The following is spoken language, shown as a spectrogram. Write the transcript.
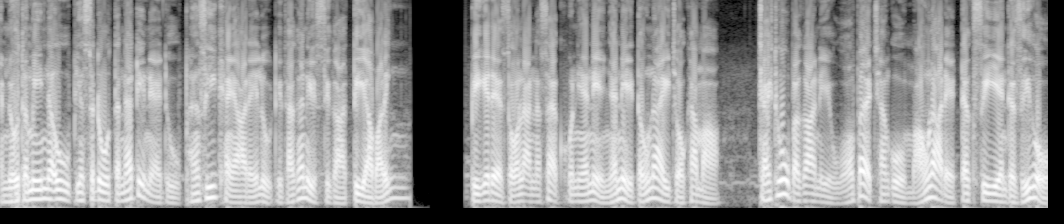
အမျိုးသမီးနှစ်ဦးပြင်စတိုတနက်တင်နဲ့အတူဖမ်းဆီးခံရတယ်လို့ဒေသခံတွေစီကသိရပါတယ်။ပြီးခဲ့တဲ့ဇွန်လ29ရက်နေ့ညနေ3နာရီကျော်ခန့်မှာဂျိုက်ထိုးဘက်ကနေဝေါ်ဘတ်ချမ်းကိုမောင်းလာတဲ့တက်ဆီရင်တစ်စီးကို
